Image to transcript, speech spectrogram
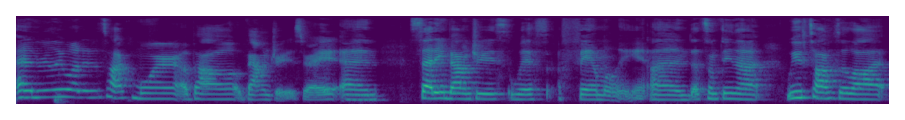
and really wanted to talk more about boundaries, right? And Mm-hmm. Setting boundaries with family. And that's something that we've talked a lot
